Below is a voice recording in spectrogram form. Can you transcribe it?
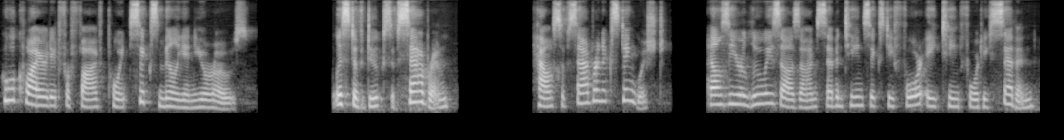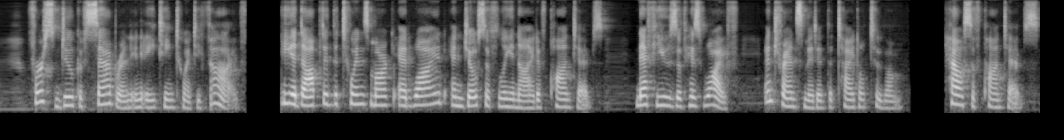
who acquired it for 5.6 million euros. List of Dukes of Sabran House of Sabran extinguished. Elzir Louis Zazim 1764-1847, first Duke of Sabran in 1825. He adopted the twins Mark Edwide and Joseph Leonide of Pontevès, nephews of his wife, and transmitted the title to them. House of Ponteves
